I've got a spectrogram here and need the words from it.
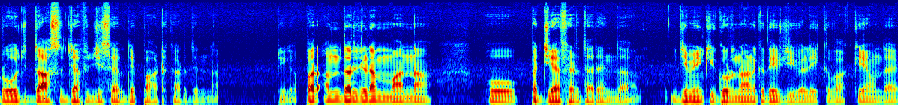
ਰੋਜ਼ 10 ਜਪਜੀ ਸਾਹਿਬ ਦੇ ਪਾਠ ਕਰ ਦਿੰਦਾ। ਠੀਕ ਹੈ। ਪਰ ਅੰਦਰ ਜਿਹੜਾ ਮਨ ਆ, ਉਹ ਭੱਜਿਆ ਫਿਰਦਾ ਰਹਿੰਦਾ। ਜਿਵੇਂ ਕਿ ਗੁਰੂ ਨਾਨਕ ਦੇਵ ਜੀ ਵੇਲੇ ਇੱਕ ਵਾਕਿਆ ਆਉਂਦਾ ਹੈ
